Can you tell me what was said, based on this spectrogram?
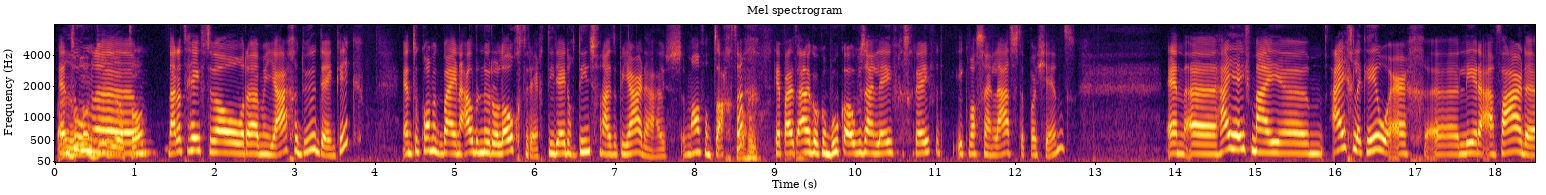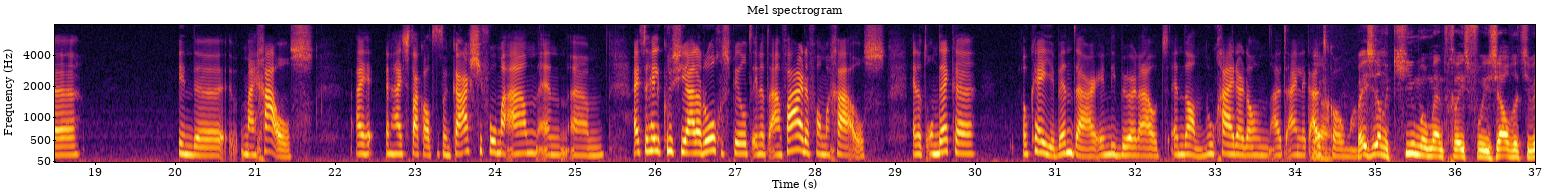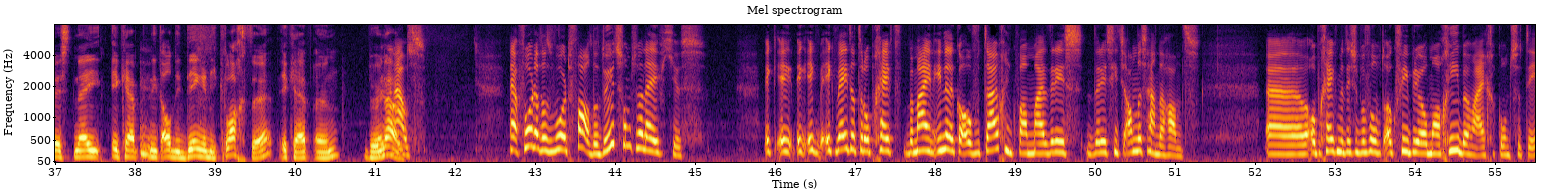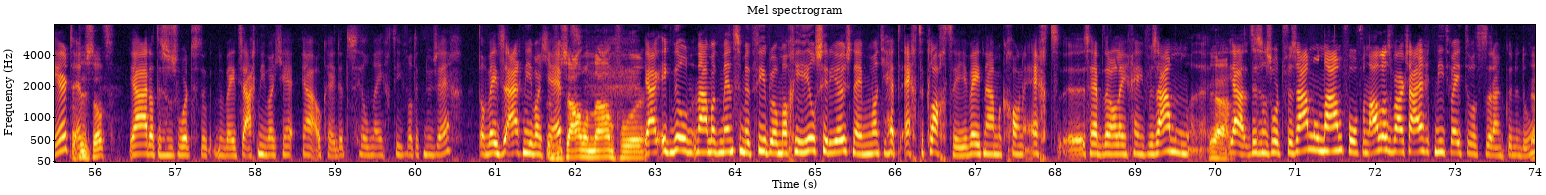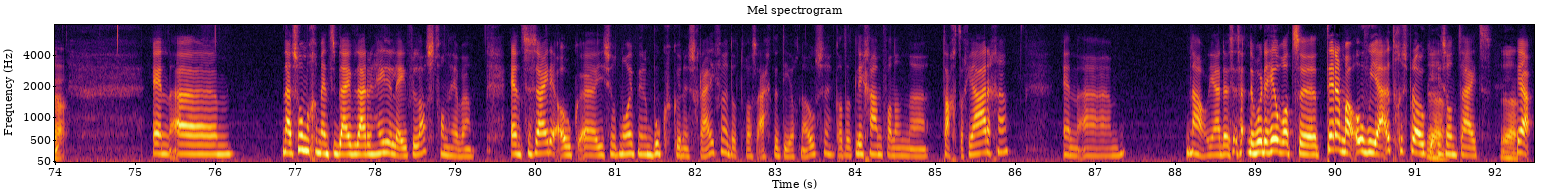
En, en toen, hoe lang duurde dat dan? Uh, nou, dat heeft wel ruim een jaar geduurd, denk ik. En toen kwam ik bij een oude neuroloog terecht. Die deed nog dienst vanuit het bejaardenhuis. Een man van 80. Oh. Ik heb uiteindelijk ook een boek over zijn leven geschreven. Ik was zijn laatste patiënt. En uh, hij heeft mij uh, eigenlijk heel erg uh, leren aanvaarden in de, mijn chaos. Hij, en hij stak altijd een kaarsje voor me aan. En um, hij heeft een hele cruciale rol gespeeld in het aanvaarden van mijn chaos. En het ontdekken, oké, okay, je bent daar in die burn-out. En dan, hoe ga je daar dan uiteindelijk ja. uitkomen? Maar is er dan een cue-moment geweest voor jezelf dat je wist... nee, ik heb niet al die dingen, die klachten. Ik heb een burn-out. Burn nou, voordat het woord valt, dat duurt soms wel eventjes. Ik, ik, ik, ik weet dat er op een gegeven moment bij mij een innerlijke overtuiging kwam... maar er is, er is iets anders aan de hand... Uh, op een gegeven moment is er bijvoorbeeld ook fibromyalgie bij mij geconstateerd. Wat en, is dat? Ja, dat is een soort. Dan weten ze eigenlijk niet wat je. Ja, oké, okay, dat is heel negatief wat ik nu zeg. Dan weten ze eigenlijk niet wat je een hebt. Een verzamelnaam voor. Ja, ik wil namelijk mensen met fibromyalgie heel serieus nemen, want je hebt echte klachten. Je weet namelijk gewoon echt. Uh, ze hebben er alleen geen verzamel. Ja. ja, het is een soort verzamelnaam voor van alles waar ze eigenlijk niet weten wat ze eraan kunnen doen. Ja. En. Uh, nou, sommige mensen blijven daar hun hele leven last van hebben. En ze zeiden ook, uh, je zult nooit meer een boek kunnen schrijven. Dat was eigenlijk de diagnose. Ik had het lichaam van een uh, 80-jarige. En uh, nou ja, er, er, worden heel wat uh, termen over je uitgesproken ja. in zo'n tijd. Ja. ja.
